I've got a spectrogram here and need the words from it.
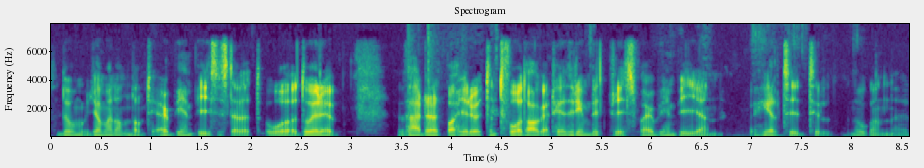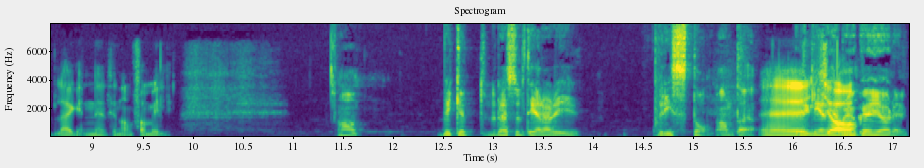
Så då gör man om dem till Airbnb istället och då är det värdare att bara hyra ut den två dagar till ett rimligt pris på Airbnb än heltid till någon, lägenhet till någon familj. Ja, vilket resulterar i brist då, antar jag? Eh, ja, brukar göra det.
